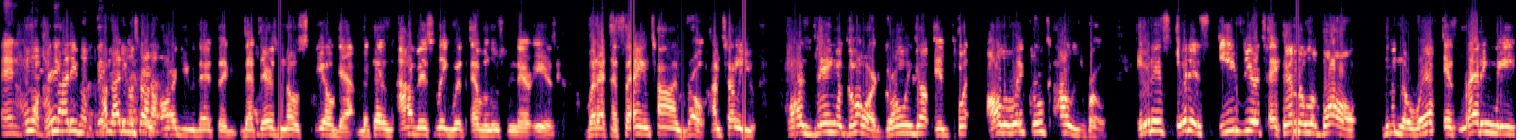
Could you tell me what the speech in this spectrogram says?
And I'm, I'm not even I'm not even trying to argue that the that there's no skill gap because obviously with evolution there is. But at the same time, bro, I'm telling you, as being a guard, growing up and put all the way through college, bro, it is it is easier to handle a ball than the ref is letting me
